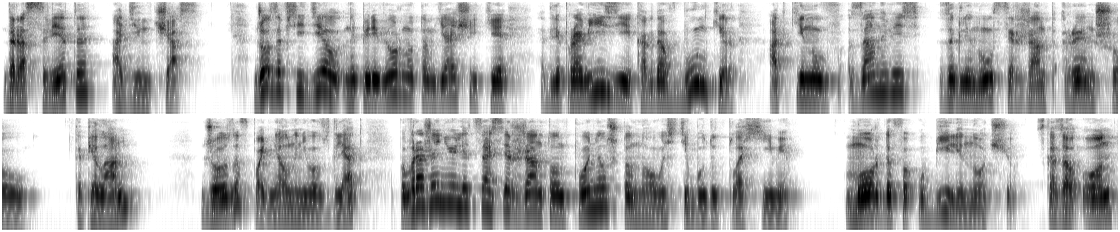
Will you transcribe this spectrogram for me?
До рассвета один час. Джозеф сидел на перевернутом ящике для провизии, когда в бункер, откинув занавесь, заглянул сержант Реншоу. «Капеллан?» Джозеф поднял на него взгляд. По выражению лица сержанта он понял, что новости будут плохими. «Мордофа убили ночью», – сказал он,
